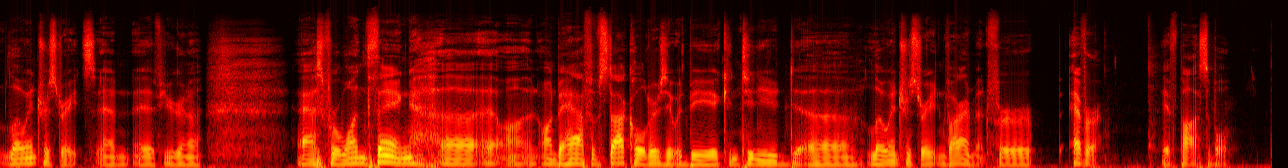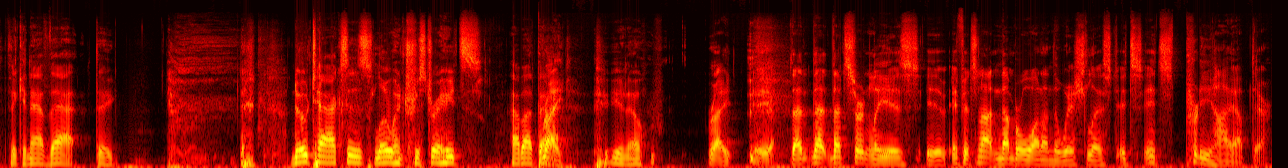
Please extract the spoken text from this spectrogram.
low interest rates. And if you're going to ask for one thing uh, on, on behalf of stockholders, it would be a continued uh, low interest rate environment for ever, if possible they can have that. They no taxes, low interest rates. How about that? Right. you know. Right. Yeah. That, that that certainly is. If it's not number one on the wish list, it's it's pretty high up there.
